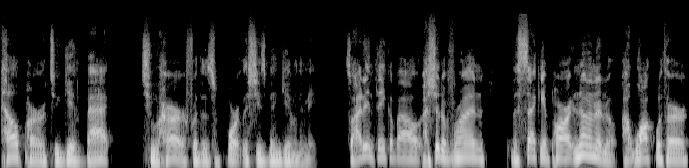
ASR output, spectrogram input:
help her to give back to her for the support that she's been giving to me. So I didn't think about I should have run the second part. No, no, no, no. I walked with her.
